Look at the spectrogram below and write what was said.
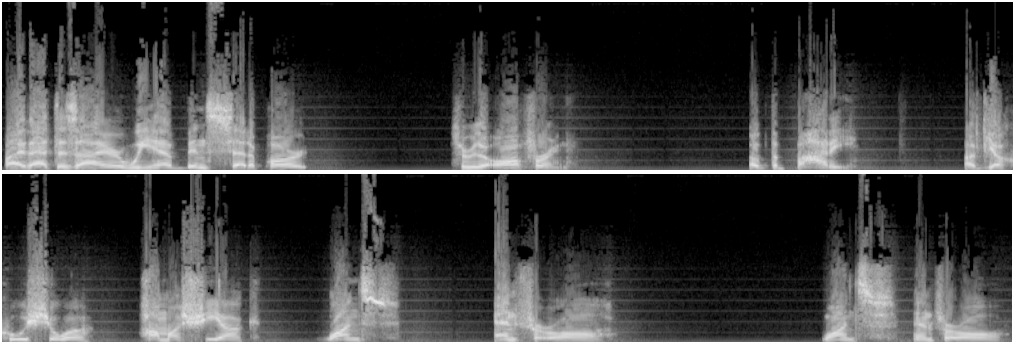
By that desire, we have been set apart through the offering of the body of Yahushua HaMashiach once and for all. Once and for all.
